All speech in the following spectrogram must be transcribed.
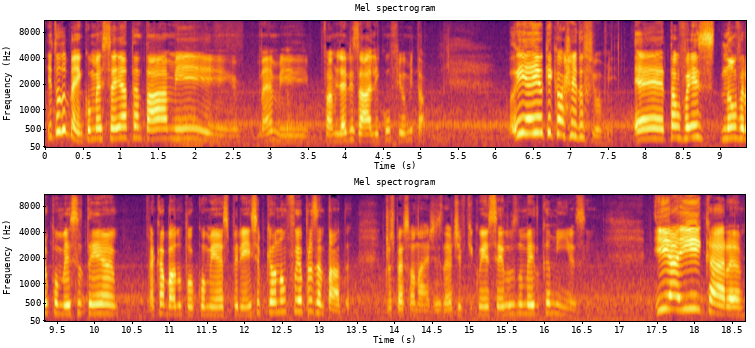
E tudo bem, comecei a tentar me, né, me familiarizar ali com o filme e tal. E aí, o que, que eu achei do filme? É, talvez não ver o começo tenha acabado um pouco com a minha experiência, porque eu não fui apresentada para os personagens, né? Eu tive que conhecê-los no meio do caminho, assim. E aí, cara,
